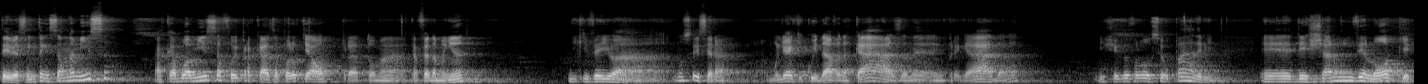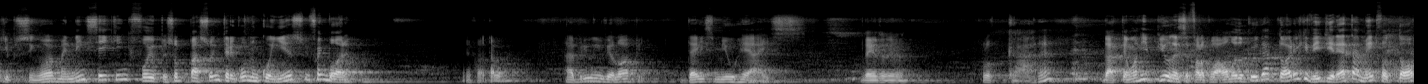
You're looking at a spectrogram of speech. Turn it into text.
teve essa intenção na missa, acabou a missa, foi para casa paroquial para tomar café da manhã e que veio a, não sei se era a mulher que cuidava da casa, né, a empregada, né, e chegou e falou: seu padre, é, deixaram um envelope aqui para o senhor, mas nem sei quem foi. A pessoa passou, entregou, não conheço e foi embora. Ele falou, tá bom. Abriu o envelope, 10 mil reais dentro do Falou, cara, dá até um arrepio, né? Você fala, com a alma do purgatório que veio diretamente, falou, tô,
